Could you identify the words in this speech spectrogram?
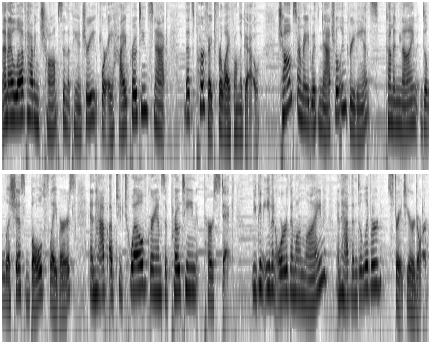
And I love having chomps in the pantry for a high protein snack that's perfect for life on the go. Chomps are made with natural ingredients, come in nine delicious, bold flavors, and have up to 12 grams of protein per stick. You can even order them online and have them delivered straight to your door.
